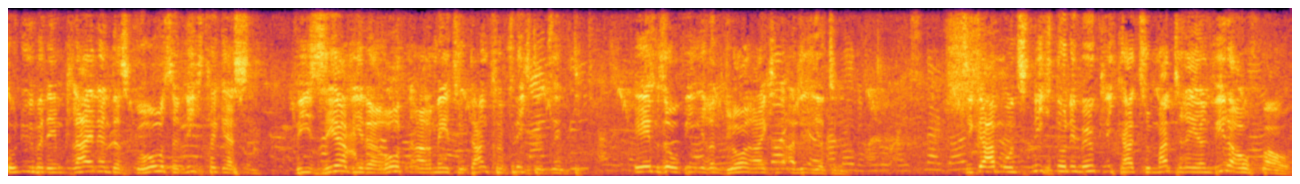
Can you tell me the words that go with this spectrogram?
und über dem Kleinen das Große nicht vergessen, wie sehr wir der Roten Armee zu Dank verpflichtet sind, ebenso wie ihren glorreichen Alliierten. Sie gaben uns nicht nur die Möglichkeit zum materiellen Wiederaufbau,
